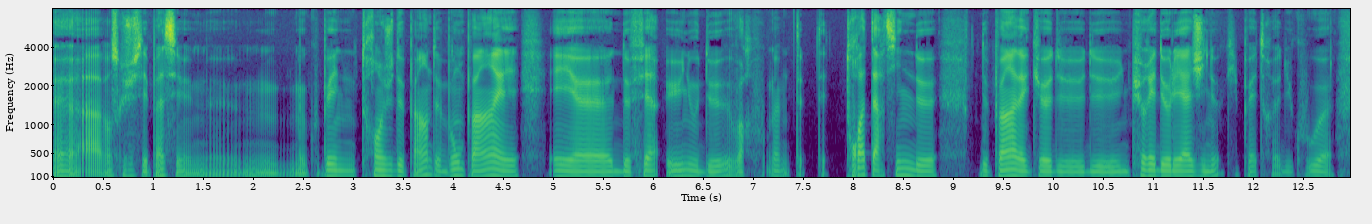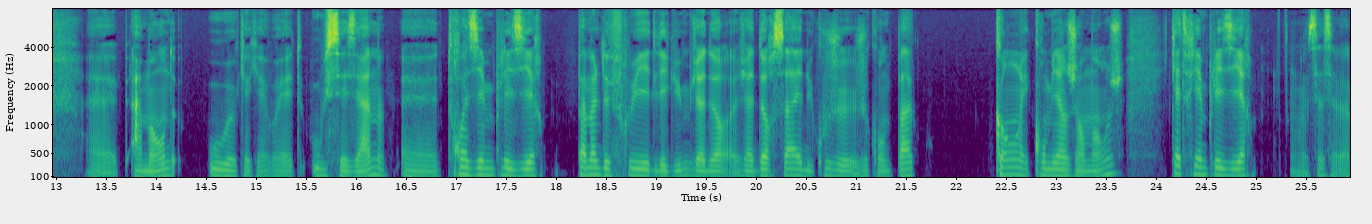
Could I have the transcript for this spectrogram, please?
euh, avant ce que je sais pas, c'est me, couper une tranche de pain, de bon pain, et, euh, de faire une ou deux, voire même peut-être trois tartines de, pain avec euh, de, une purée d'oléagineux qui peut être du coup amande ou cacahuète ou sésame. troisième plaisir, pas mal de fruits et de légumes. J'adore, j'adore ça et du coup, je, je compte pas quand et combien j'en mange. Quatrième plaisir, ça, ça va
